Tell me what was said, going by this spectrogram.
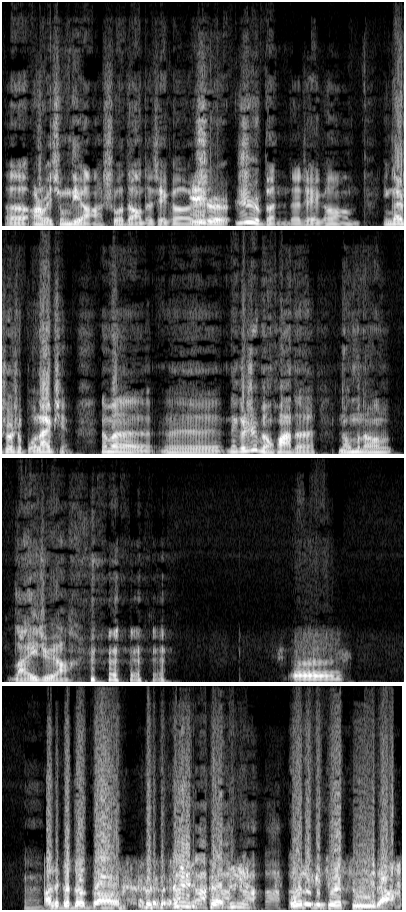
呃二位兄弟啊说到的这个嗯是日本的这个，应该说是舶来品。那么呃那个日本话的能不能来一句啊？嗯。嗯阿里个多高，我那个就是思密达，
